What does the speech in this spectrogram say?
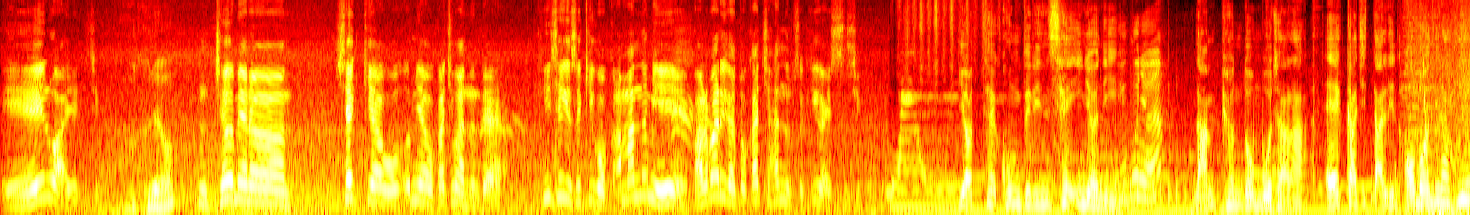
매일 와 여기 지금. 아, 그래요? 음, 처음에는 새끼하고 어미하고 같이 왔는데 흰색이 섞이고 까만 놈이 발바리가 또 같이 한 놈 섞기가 있어 지금. 여태 공들인 새 인연이 유부녀야? 남편도 모자라 애까지 딸린 어머니라고요?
